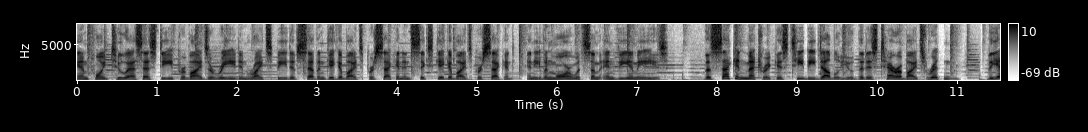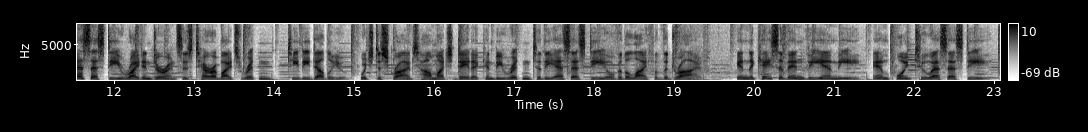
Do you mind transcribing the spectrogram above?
M.2 SSD provides a read and write speed of 7 GB per second and 6 GB per second, and even more with some NVMe's. The second metric is TBW that is terabytes written. The SSD write endurance is terabytes written, TBW, which describes how much data can be written to the SSD over the life of the drive. In the case of NVMe M.2 SSD,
